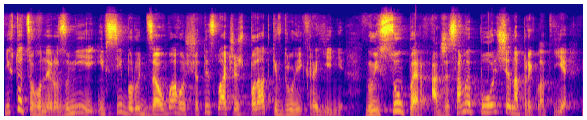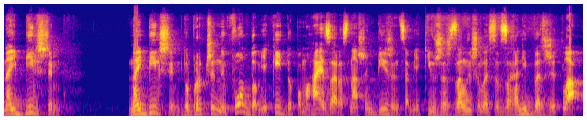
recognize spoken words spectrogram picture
Ніхто цього не розуміє, і всі беруть за увагу, що ти сплачуєш податки в другій країні. Ну і супер! Адже саме Польща, наприклад, є найбільшим найбільшим доброчинним фондом, який допомагає зараз нашим біженцям, які вже залишилися взагалі без житла.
